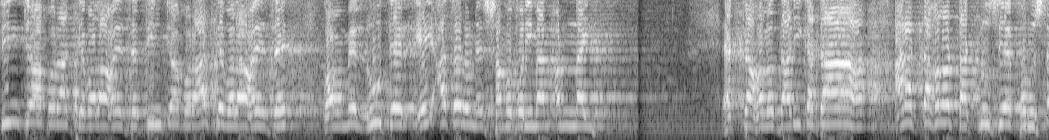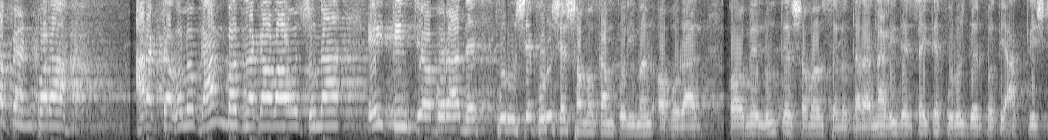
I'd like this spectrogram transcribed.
তিনটে অপরাধকে বলা হয়েছে, তিনটে অপরাধকে বলা হয়েছে। কমে লুতের এই আচরণের সমপরিমাণ অন্যায়। একটা হলো দাড়ি কাটা আর একটা হলো টাকনুসিয়ে পুরুষটা প্যান্ট পরা। আর একটা হলো গান, বাজনা, গাওয়া ও শোনা। এই তিনটি অপরাধে পুরুষে পুরুষের সমকাম পরিমাণ অপরাধ। কমে লুতের স্বভাব ছিল, তারা নারীদের চাইতে পুরুষদের প্রতি আকৃষ্ট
